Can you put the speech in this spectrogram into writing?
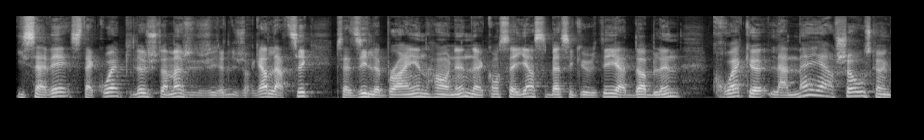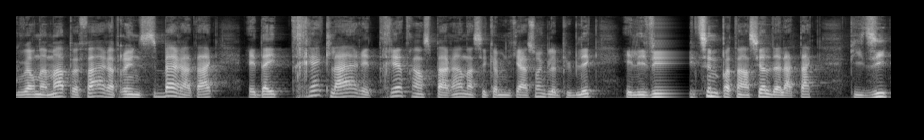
il savait c'était quoi. Puis là, justement, je, regarde l'article, puis ça dit le Brian Honan, le conseiller en cybersécurité à Dublin, croit que la meilleure chose qu'un gouvernement peut faire après une cyberattaque est d'être très clair et très transparent dans ses communications avec le public et les victimes potentielles de l'attaque. Puis il dit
